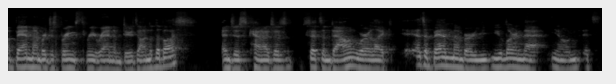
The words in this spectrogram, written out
a band member just brings three random dudes onto the bus and just kind of just sits them down. Where like as a band member, you, you learn that you know it's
